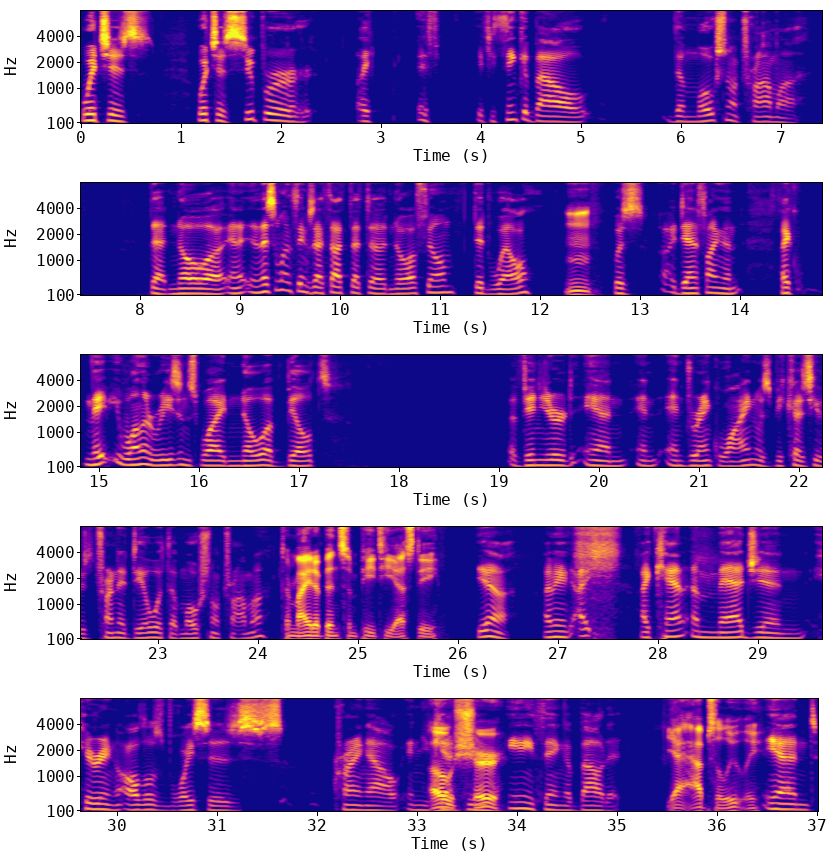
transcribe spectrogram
which is which is super like if if you think about the emotional trauma that Noah and, and that's one of the things I thought that the Noah film did well Mm. was identifying the like maybe one of the reasons why Noah built a vineyard and and and drank wine was because he was trying to deal with emotional trauma. There might have been some PTSD. Yeah. I mean, I I can't imagine hearing all those voices crying out and you Oh, can't sure. do anything about it. Yeah, absolutely. And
